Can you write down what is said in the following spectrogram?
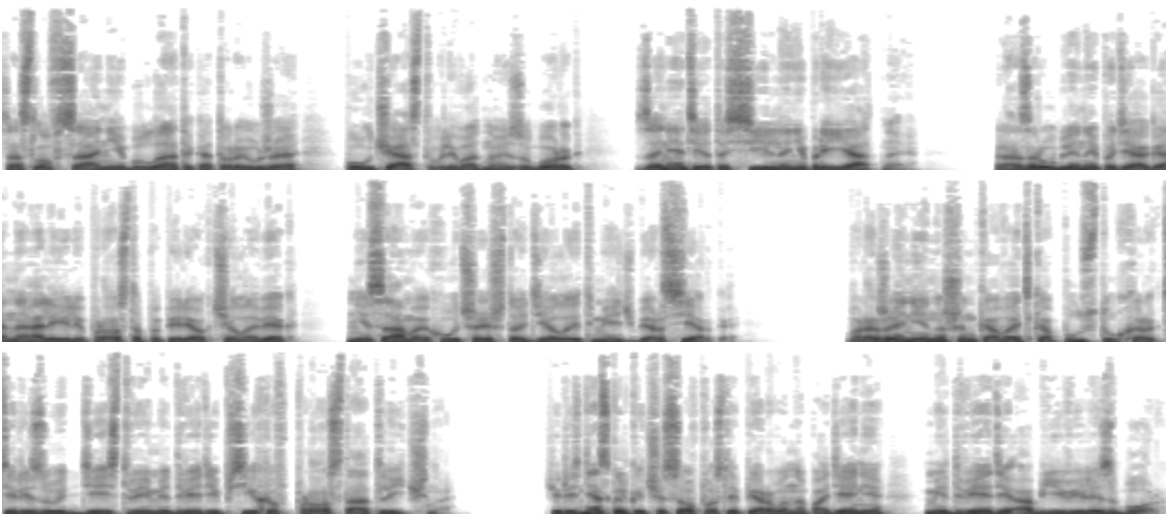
Со слов Сани и Булата, которые уже поучаствовали в одной из уборок, занятие это сильно неприятное. Разрубленный по диагонали или просто поперек человек – не самое худшее, что делает меч берсерка. Выражение «нашинковать капусту» характеризует действия медведей-психов просто отлично. Через несколько часов после первого нападения медведи объявили сбор.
